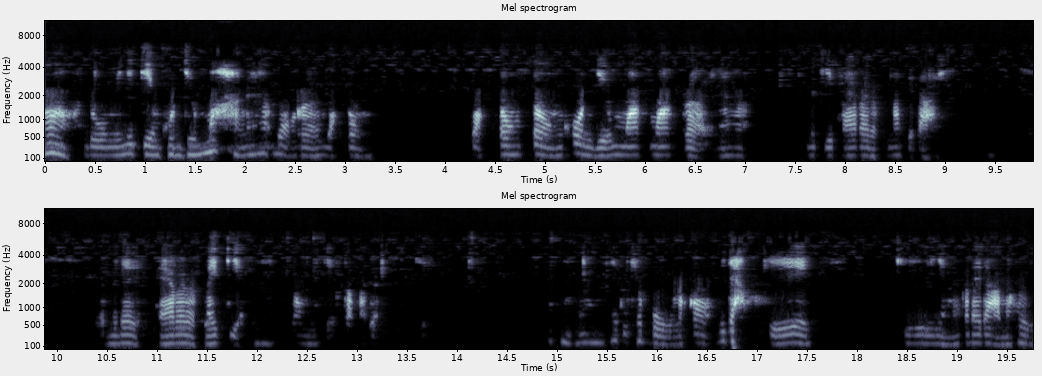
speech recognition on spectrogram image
อ่าดูมินิเกมคนเยอะมากนะฮะ บอกเลยบอกตรง บอกตรงตรงๆคนเยอะมากมากๆเลยนะฮะเมื่อกี้แพ้ไปแบบน่าเสียดายแต่ไม่ได้แพ้ไปแบบไร้เกียรติต้องมีเกียรติกลับมาด้วยให้ดูแค่โบแล้วก็ไม่ด่าโอเคโอเคอย่างนั้นก็ได้ดามาเถอะ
